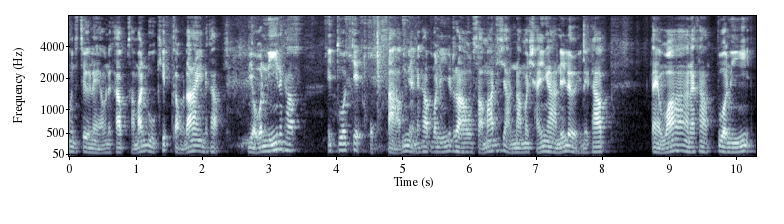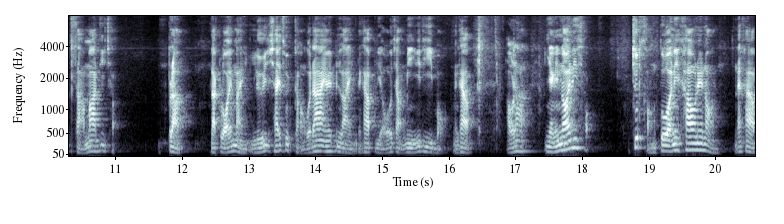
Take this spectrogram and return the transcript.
คงจะเจอแล้วนะครับ สามารถดูคลิปเก่าได้นะครับ เดี๋ยววันนี้นะครับไอตัว 763 เนี่ยนะครับ วันนี้เราสามารถที่จะนำมาใช้งานได้เลยนะครับ แต่ว่านะครับตัวนี้สามารถที่จะปรับหลักร้อยใหม่ หรือใช้สูตรเก่าก็ได้ไม่เป็นไรนะครับ เดี๋ยวจะมีวิธีบอกนะครับ เอาล่ะ อย่างน้อยนี่ชุดสองตัวนี่เข้าแน่นอนนะครับ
